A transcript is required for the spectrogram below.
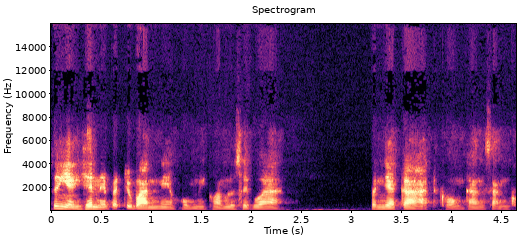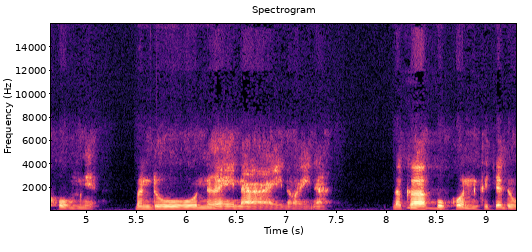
ซึ่งอย่างเช่นในปัจจุบันเนี่ยผมมีความรู้สึกว่า บรรยากาศของทางสังคมเนี่ย มันดูเหนื่อยหน่ายหน่อยนะ แล้วก็ผู้คนก็จะดู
